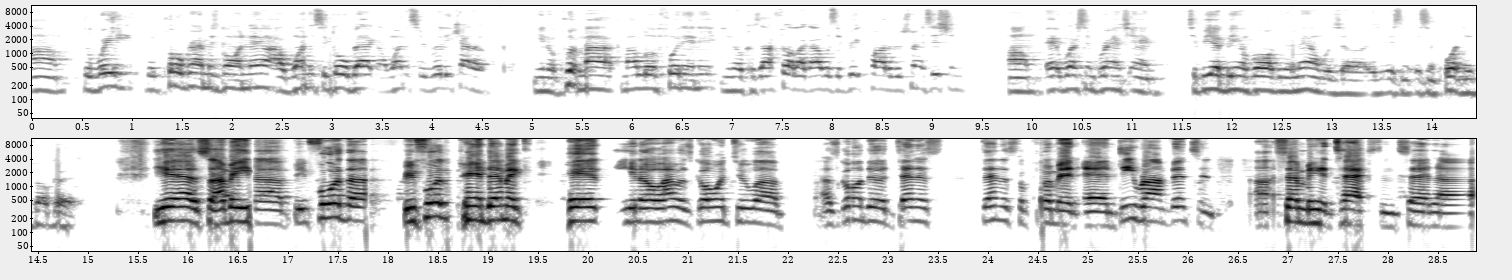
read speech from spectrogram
um, the way the program is going now, I wanted to go back. I wanted to really kind of, you know, put my my little foot in it, you know, because I felt like I was a big part of the transition um, at Western Branch, and to be able to be involved in it now was uh, is important. It felt good. Yes, I mean, uh, before the before the pandemic hit, you know, I was going to uh, I was going to a dentist dentist appointment, and D. Ron Vincent uh, sent me a text and said, uh,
